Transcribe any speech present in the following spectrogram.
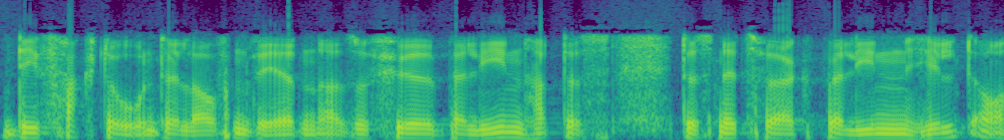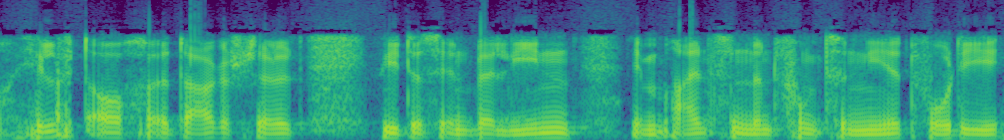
de facto unterlaufen werden. Also für Berlin hat das, das Netzwerk Berlin hilft auch, hilft auch dargestellt, wie das in Berlin im Einzelnen funktioniert definiert, wo die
